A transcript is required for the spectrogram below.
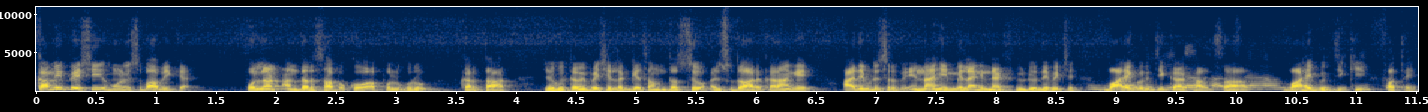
ਕਮੀ ਪੇਸ਼ੀ ਹੋਣੀ ਸੁਭਾਵਿਕ ਹੈ। ਭੁੱਲਣ ਅੰਦਰ ਸਭ ਕੋ ਅਪੁੱਲ ਗੁਰੂ ਕਰਤਾਰ। ਜੇ ਕੋਈ ਕਮੀ ਪੇਸ਼ੀ ਲੱਗੇ, ਸਾਨੂੰ ਦੱਸਿਓ, ਅਸੀਂ ਸੁਧਾਰ ਕਰਾਂਗੇ। ਅੱਜ ਦੀ ਵੀਡੀਓ ਸਿਰਫ ਇੰਨਾ ਹੀ ਮਿਲਾਂਗੇ। ਨੈਕਸਟ ਵੀਡੀਓ ਦੇ ਵਿੱਚ ਵਾਹਿਗੁਰੂ ਜੀ ਕਾ ਖਾਲਸਾ, ਵਾਹਿਗੁਰੂ ਜੀ ਕੀ ਫਤਿਹ।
